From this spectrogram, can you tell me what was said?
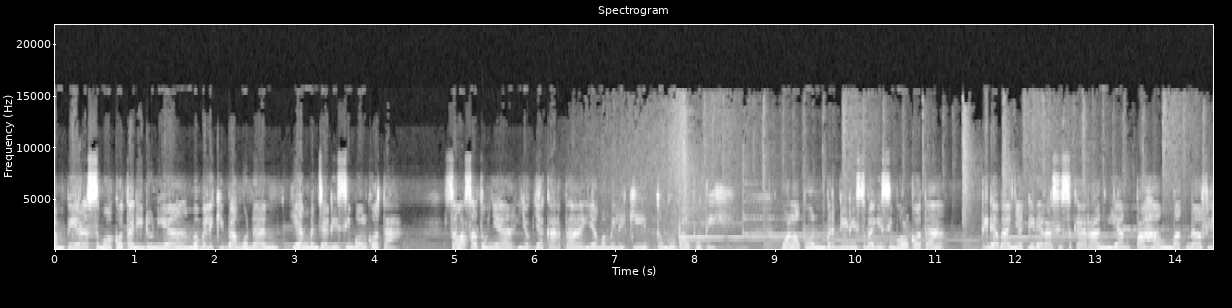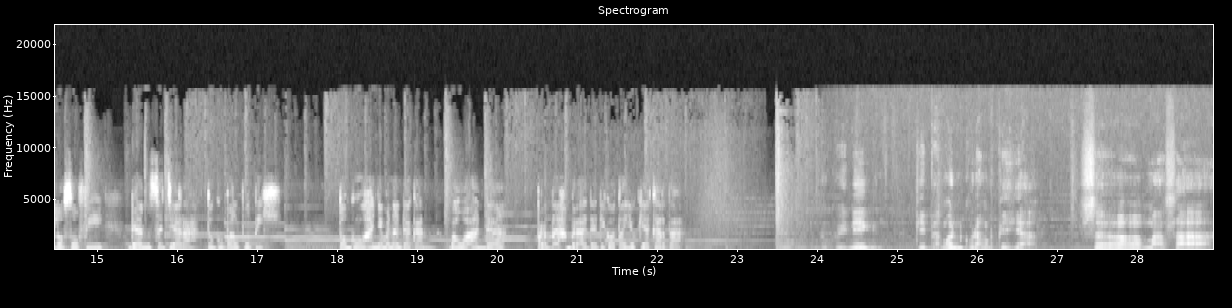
Hampir semua kota di dunia memiliki bangunan yang menjadi simbol kota. Salah satunya Yogyakarta yang memiliki Tugu Palputih. Walaupun berdiri sebagai simbol kota, tidak banyak generasi sekarang yang paham makna filosofi dan sejarah Tugu Palputih. Tugu hanya menandakan bahwa Anda pernah berada di kota Yogyakarta. Tugu ini dibangun kurang lebih ya semasa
